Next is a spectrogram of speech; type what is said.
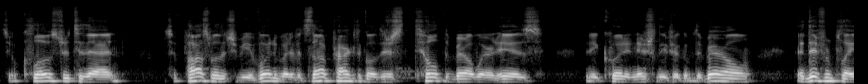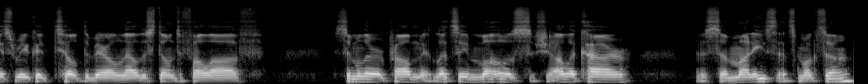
so closer to that. So, possible that should be avoided, but if it's not practical to just tilt the barrel where it is, then he could initially pick up the barrel. A different place where he could tilt the barrel and allow the stone to fall off. Similar problem, let's say Ma'os Shalakar, there's some money, so that's Muktzah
